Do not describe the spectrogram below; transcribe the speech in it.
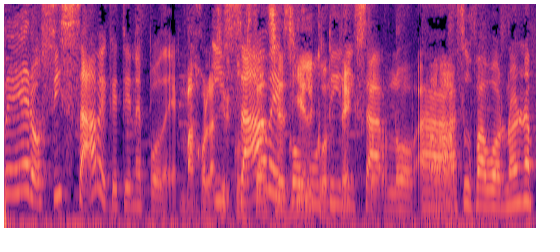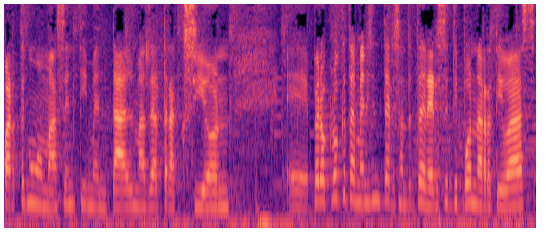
Pero sí sabe que tiene poder. Bajo las y circunstancias y sabe el cómo contexto. utilizarlo a, su favor, ¿no? En una parte como más sentimental, más de atracción. Eh, pero creo que también es interesante tener ese tipo de narrativas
